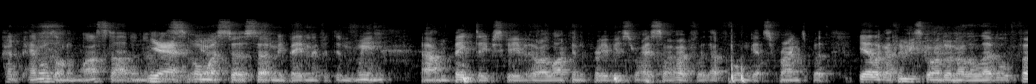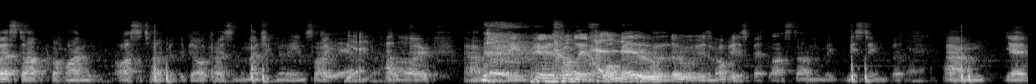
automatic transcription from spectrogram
had panels on him last start and it Yeah, was yeah. almost uh, certainly beaten if it didn't win. Um, beat Deep Skeever, who I liked in the previous race, so hopefully that form gets franked. But yeah, look, I think he's gone to another level. First up behind Isotope at the Gold Coast and the Magic Millions, like Yeah. hello. Um, he, he was probably an Hello. obvious, hello. It was an obvious bet last time, and we missed him. But um, yeah,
